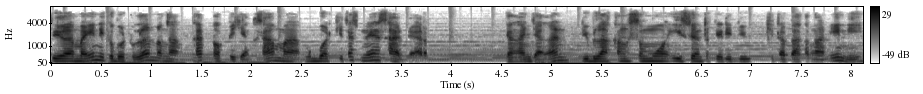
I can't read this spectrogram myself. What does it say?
dilema ini kebetulan mengangkat topik yang sama, membuat kita sebenarnya sadar jangan-jangan di belakang semua isu yang terjadi di kita belakangan ini,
